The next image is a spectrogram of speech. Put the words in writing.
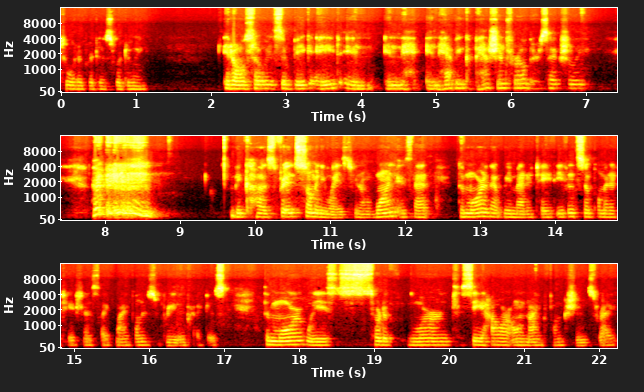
to whatever it is we're doing. It also is a big aid in in in having compassion for others, actually. because for in so many ways, you know, one is that the more that we meditate, even simple meditations like mindfulness breathing practice, the more we sort of learn to see how our own mind functions, right?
